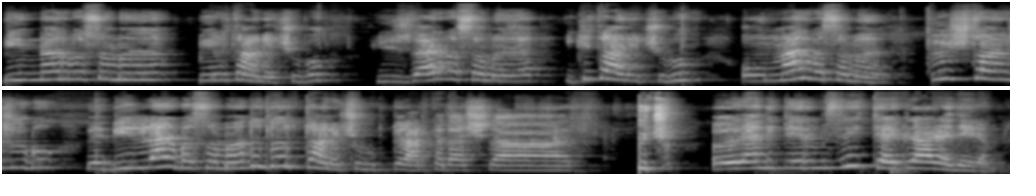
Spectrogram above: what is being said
Binler basamağı bir tane çubuk, yüzler basamağı 2 tane çubuk, onlar basamağı 3 tane çubuk ve birler basamağı da 4 tane çubuktur arkadaşlar. 3. Öğrendiklerimizi tekrar edelim.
